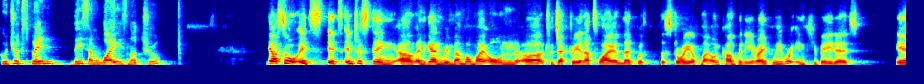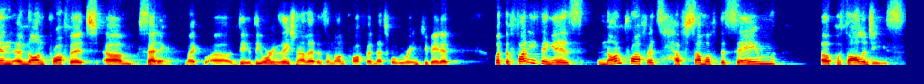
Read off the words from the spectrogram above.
Could you explain this and why it's not true? Yeah, so it's it's interesting, um, and again, remember my own uh, trajectory, and that's why I led with the story of my own company. Right, we were incubated in a nonprofit um, setting. Like uh, the the organization I led is a nonprofit, and that's where we were incubated. But the funny thing is, nonprofits have some of the same uh, pathologies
